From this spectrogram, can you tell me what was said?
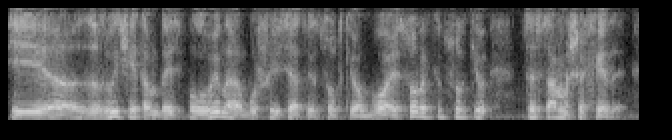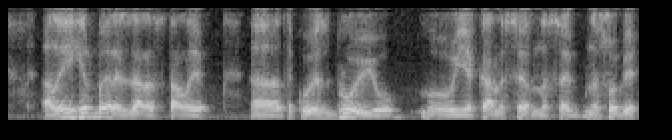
І е, зазвичай там десь половина або 60%, а буває 40% це саме шахеди. Але і гербери зараз стали е, такою зброєю, яка несе на, себе, на собі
